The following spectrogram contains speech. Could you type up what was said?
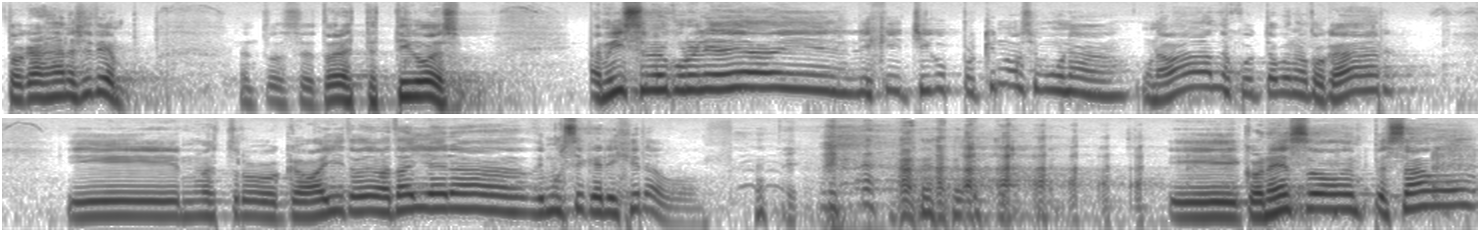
tocabas en ese tiempo. Entonces tú eres testigo de eso. A mí se me ocurrió la idea y le dije, chicos, ¿por qué no hacemos una, una banda, juntamos a tocar? Y nuestro caballito de batalla era de música ligera. y con eso empezamos.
